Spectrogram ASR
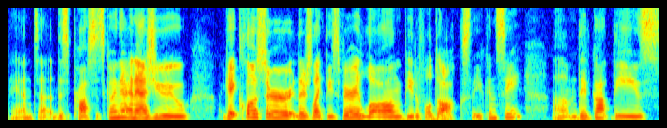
and uh, this process going there. And as you get closer, there's like these very long, beautiful docks that you can see. Um, they've got these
